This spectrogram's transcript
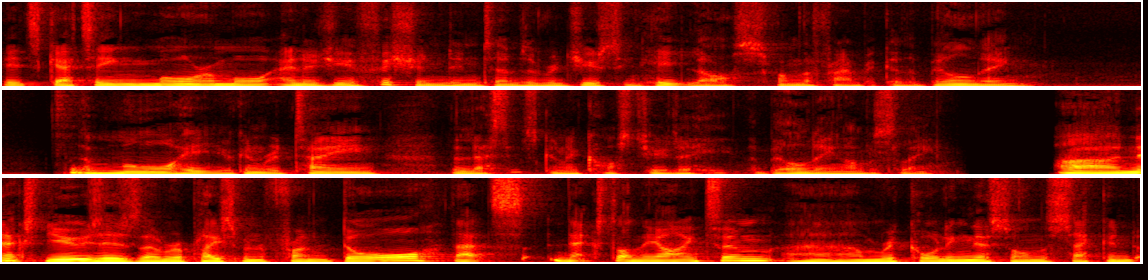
it's getting more and more energy efficient in terms of reducing heat loss from the fabric of the building. The more heat you can retain, the less it's going to cost you to heat the building, obviously. Uh, next news is a replacement front door. That's next on the item. I'm recording this on the 2nd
